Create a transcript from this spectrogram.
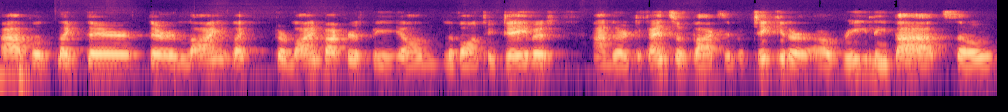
uh, but like their their line like their linebackers beyond Lavonte David and their defensive backs in particular are really bad. So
